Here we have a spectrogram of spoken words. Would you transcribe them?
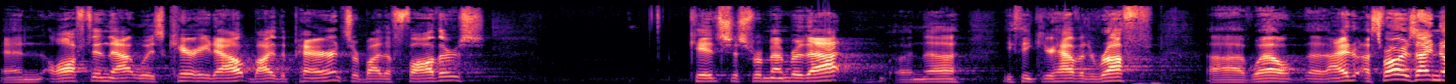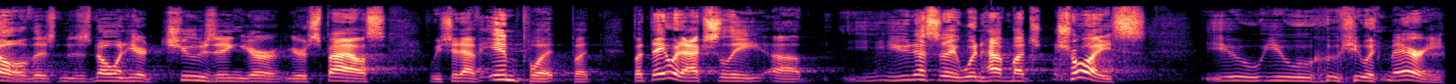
and often that was carried out by the parents or by the fathers. Kids, just remember that. And uh, you think you're having a rough. Uh, well, uh, I, as far as I know, there's, there's no one here choosing your, your spouse. We should have input, but, but they would actually, uh, you necessarily wouldn't have much choice you, you, who you would marry.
